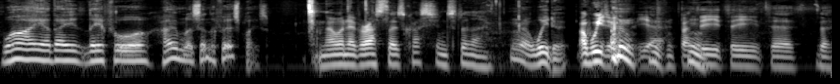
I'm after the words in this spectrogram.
why are they therefore homeless in the first place? No one ever asks those questions, do they? No, we do. Oh, we do, yeah. But the, the, the, the,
